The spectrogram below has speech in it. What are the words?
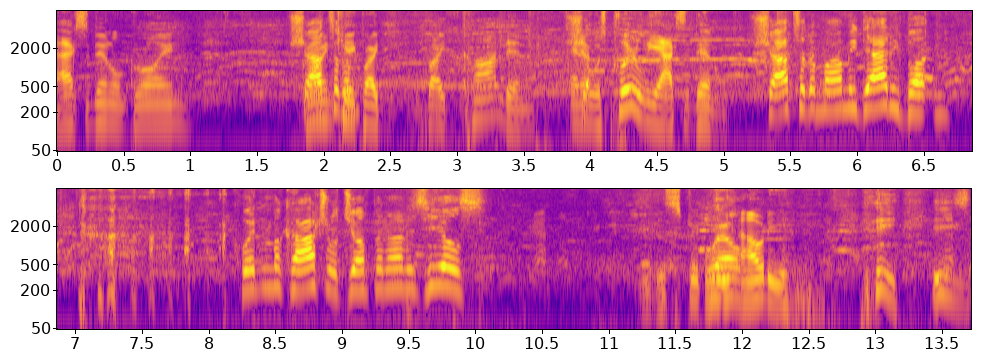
Accidental groin, Shot groin to, kick the, by, by Condon, and Shot- it was clearly accidental. shot to the mommy daddy button. Quinton McCotrell jumping on his heels. The strictly Well- outie. he, he's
